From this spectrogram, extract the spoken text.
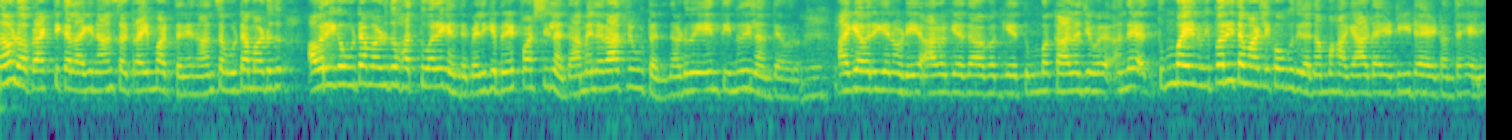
ನೋಡುವ ಪ್ರಾಕ್ಟಿಕಲ್ ಆಗಿ ನಾನು ಸಹ ಟ್ರೈ ಮಾಡ್ತೇನೆ. ನಾನು ಸಹ ಊಟ ಮಾಡೋದು, ಅವರೀಗ ಊಟ ಮಾಡೋದು ಹತ್ತುವರೆಗೆ ಅಂತೆ. ಬೆಳಿಗ್ಗೆ ಬ್ರೇಕ್ಫಾಸ್ಟ್ ಇಲ್ಲ ಅಂತೆ. ಆಮೇಲೆ ರಾತ್ರಿ ಊಟ ನಡುವೆ ಏನು ತಿನ್ನೋದಿಲ್ಲ ಅಂತೆ ಅವರು. ಹಾಗೆ ಅವರಿಗೆ ನೋಡಿ, ಆರೋಗ್ಯದ ಬಗ್ಗೆ ತುಂಬ ಕಾಳಜಿ ಅಂದರೆ ತುಂಬ ಏನು ವಿಪರೀತ ಮಾಡ್ಲಿಕ್ಕೆ ಹೋಗೋದಿಲ್ಲ ನಮ್ಮ ಹಾಗೆ, ಆ ಡಯಟ್ ಈ ಡಯಟ್ ಅಂತ ಹೇಳಿ.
